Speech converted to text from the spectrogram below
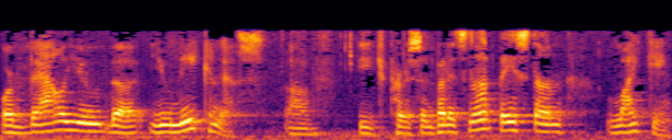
or value the uniqueness of each person, but it's not based on liking.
